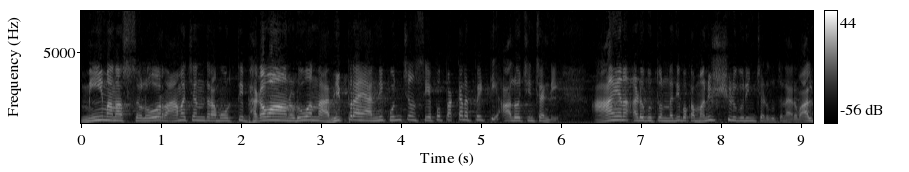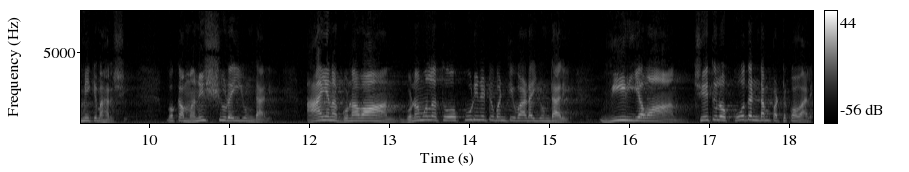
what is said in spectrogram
మీ మనస్సులో రామచంద్రమూర్తి భగవానుడు అన్న అభిప్రాయాన్ని కొంచెం సేపు పక్కన పెట్టి ఆలోచించండి. ఆయన అడుగుతున్నది ఒక మనుష్యుడి గురించి అడుగుతున్నారు వాల్మీకి మహర్షి. ఒక మనుష్యుడై ఉండాలి. ఆయన గుణవాన్ గుణములతో కూడినటువంటి వాడై ఉండాలి. వీర్యవాన్ చేతిలో కోదండం పట్టుకోవాలి.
